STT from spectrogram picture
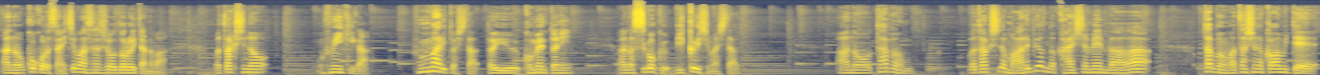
あの心さん一番最初驚いたのは私の雰囲気がふんわりとしたというコメントにあのすごくびっくりしました。あの多分私どもアルビオンの会社メンバーは多分私の顔を見て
